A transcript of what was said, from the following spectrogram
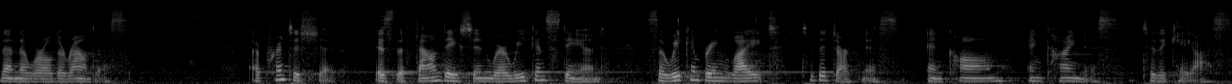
than the world around us. Apprenticeship is the foundation where we can stand so we can bring light to the darkness and calm and kindness to the chaos.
